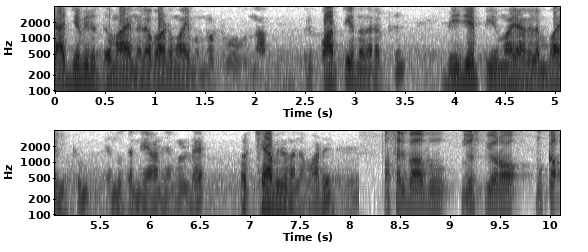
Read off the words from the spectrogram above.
രാജ്യവിരുദ്ധമായ നിലപാടുമായി മുന്നോട്ട് പോകുന്ന ഒരു പാർട്ടി എന്ന നിലയ്ക്ക് ബി ജെ പിയുമായി അകലം പാലിക്കും എന്ന് തന്നെയാണ് ഞങ്ങളുടെ പ്രഖ്യാപിത നിലപാട്. Fazal Babu news bureau Mukkam.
